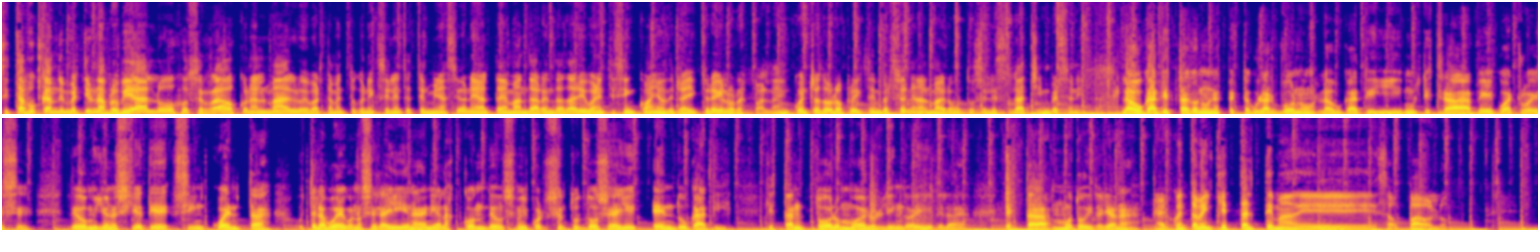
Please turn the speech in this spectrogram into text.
Si estás buscando invertir en una propiedad, los ojos cerrados con Almagro, departamento con excelentes terminaciones, alta demanda de arrendatario y 45 años de trayectoria que lo respaldan. Encuentra todos los proyectos de inversión en almagro.cl slash inversionista. La Ducati está con un espectacular bono, la Ducati Multistrada B4S de 2.750.000. Usted la puede conocer ahí en Avenida Las Condes, 11.412, ahí en Ducati que están todos los modelos lindos ahí de, la, de estas motos italianas. A ver, cuéntame en qué está el tema de Sao Paulo.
